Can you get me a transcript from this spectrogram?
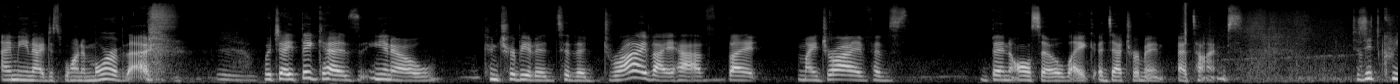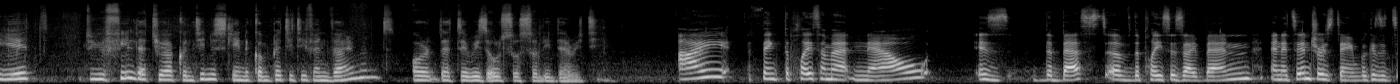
I mean, I just wanted more of that, hmm. which I think has, you know, contributed to the drive I have, but my drive has been also like a detriment at times. Does it create, do you feel that you are continuously in a competitive environment or that there is also solidarity? I think the place I'm at now is the best of the places I've been, and it's interesting because it's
